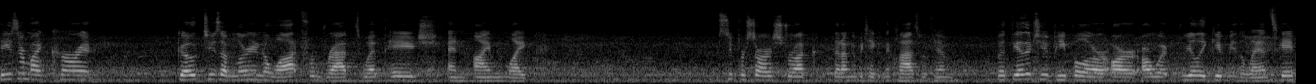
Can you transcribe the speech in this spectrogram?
these are my current go-tos. I'm learning a lot from Brad's webpage, and I'm like superstar struck that I'm going to be taking the class with him. But the other two people are, are, are what really give me the landscape.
